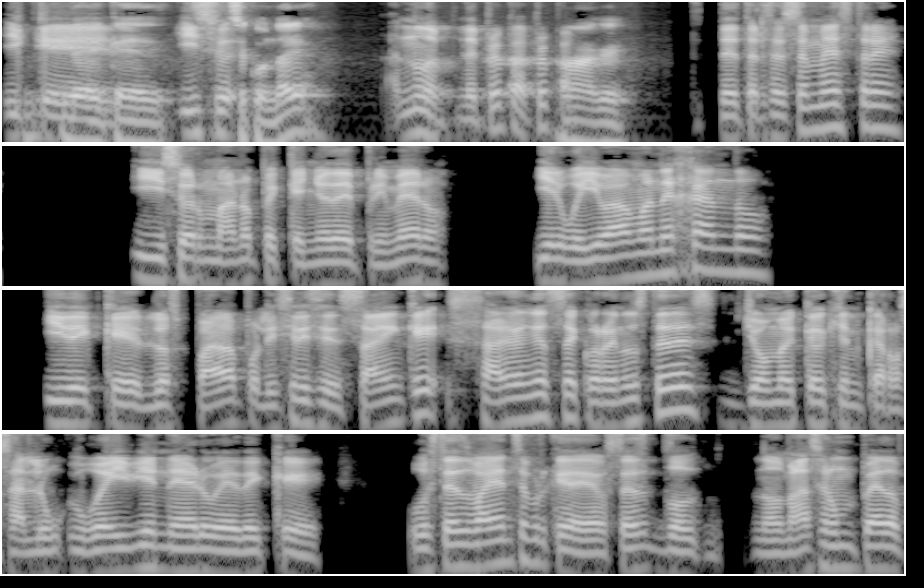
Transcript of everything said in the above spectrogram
Y que. ¿De ¿Secundaria? no, de prepa, de prepa. Ah, ok. De tercer semestre. Y su hermano pequeño de primero. Y el güey iba manejando. Y de que los para la policía y dice: ¿Saben qué? Sálganse corriendo ustedes. Yo me quedo aquí en el carro. O sea, el güey bien héroe de que ustedes váyanse porque ustedes nos van a hacer un pedo.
